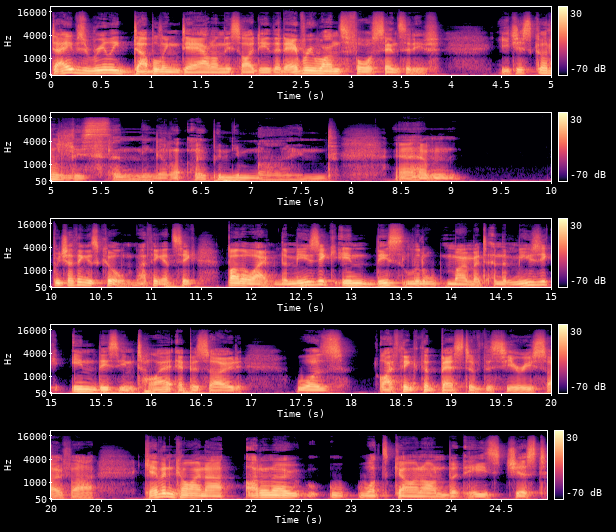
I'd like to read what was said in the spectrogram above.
Dave's really doubling down on this idea that everyone's force sensitive. You just gotta listen. You gotta open your mind. Um, which I think is cool. I think it's sick. By the way, the music in this little moment and the music in this entire episode was, I think, the best of the series so far. Kevin Kiner, I don't know what's going on, but he's just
